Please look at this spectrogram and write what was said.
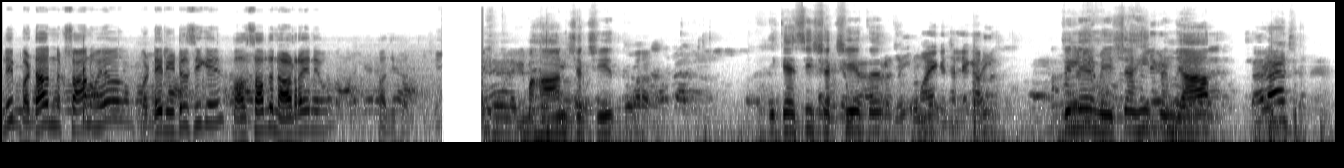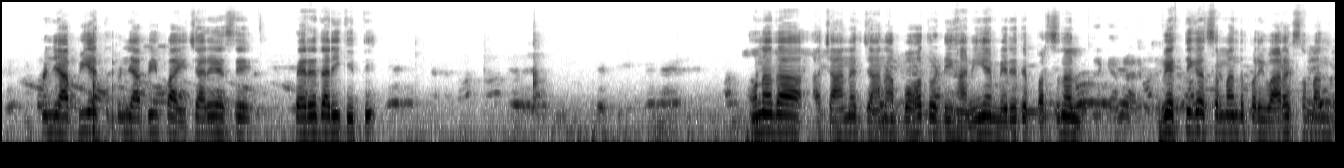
ਨਹੀਂ ਵੱਡਾ ਨੁਕਸਾਨ ਹੋਇਆ ਵੱਡੇ ਲੀਡਰ ਸੀਗੇ ਪਾਲ ਸਾਹਿਬ ਦੇ ਨਾਲ ਰਹੇ ਨੇ ਉਹ। ਹਾਂਜੀ ਹਾਂਜੀ ਇੱਕ ਐਸੀ ਸ਼ਖਸੀਅਤ ਮਾਈਕ ਥੱਲੇ ਕਰ ਜਿਨੇ ਹਮੇਸ਼ਾ ਹੀ ਪੰਜਾਬ ਪੰਜਾਬੀਅਤ ਪੰਜਾਬੀ ਭਾਈਚਾਰੇ ਐਸੇ ਪਹਿਰੇਦਾਰੀ ਕੀਤੀ। ਉਹਨਾਂ ਦਾ ਅਚਾਨਕ ਜਾਣਾ ਬਹੁਤ ਵੱਡੀ ਹਾਨੀ ਹੈ। ਮੇਰੇ ਤੇ ਪਰਸਨਲ ਵਿਅਕਤੀਗਤ ਸੰਬੰਧ ਪਰਿਵਾਰਕ ਸੰਬੰਧ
